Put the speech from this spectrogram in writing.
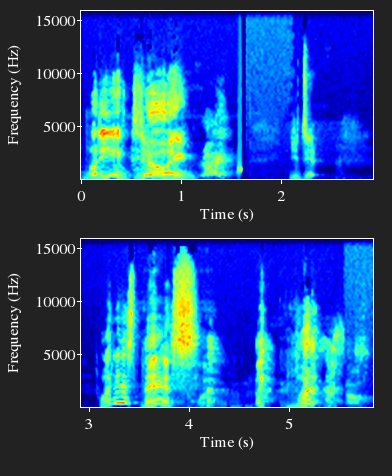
what are you doing? Right? You do, what is this? What? What? Oh.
